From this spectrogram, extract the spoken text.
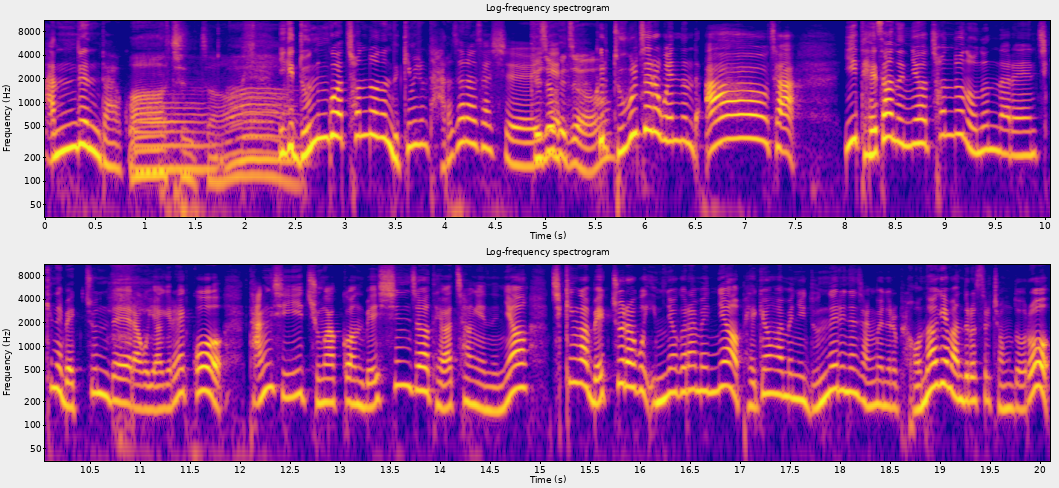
안 된다고. 아 진짜. 이게 눈과 첫눈은 느낌이 좀 다르잖아요, 사실. 그죠, 그죠. 그리고 두 글자라고 했는데, 아우, 자. 이 대사는요, 첫눈 오는 날엔 치킨에 맥주인데라고 이야기를 했고, 당시 중화권 메신저 대화창에는요, 치킨과 맥주라고 입력을 하면요, 배경화면이 눈 내리는 장면으로 변하게 만들었을 정도로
